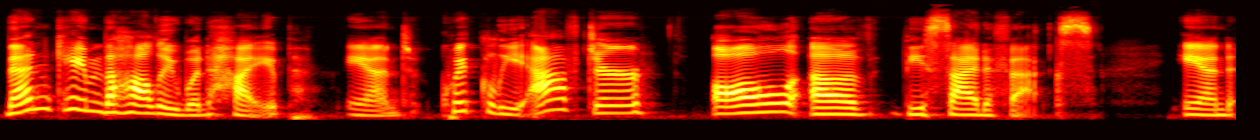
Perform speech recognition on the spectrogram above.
Then came the Hollywood hype, and quickly after, all of the side effects. And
